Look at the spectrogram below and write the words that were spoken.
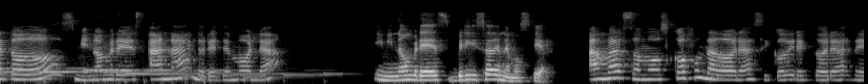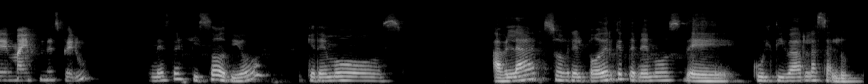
Hola a todos, mi nombre es Ana Loret de Mola. Y mi nombre es Brisa de Nemostier. Ambas somos cofundadoras y codirectoras de Mindfulness Perú. En este episodio queremos hablar sobre el poder que tenemos de cultivar la salud.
